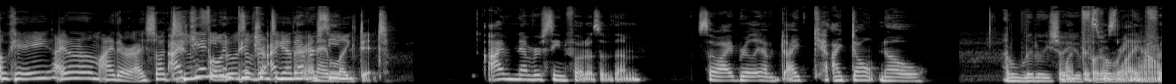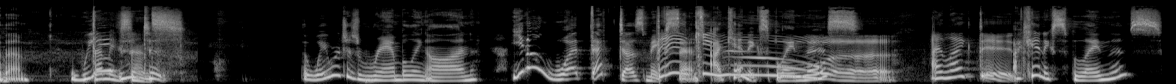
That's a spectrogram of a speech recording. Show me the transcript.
Okay, I don't know them either. I saw I two even photos of them together and I liked it. I've never seen photos of them, so I really have. I I don't know I'll literally show you a photo right like now. for them. We That makes need to- sense. the way we're just rambling on. You know what? That does make Thank sense. I can't explain this. I liked it. I can't explain this,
